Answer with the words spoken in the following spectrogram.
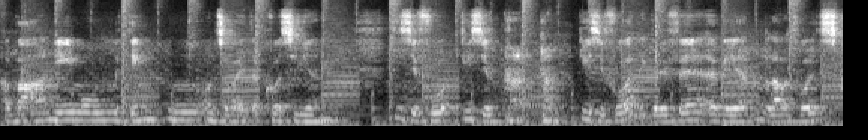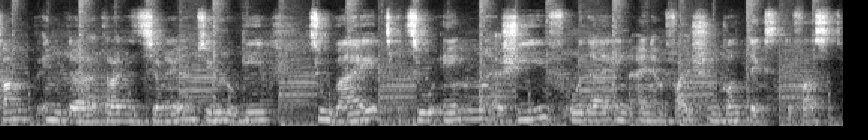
Wahrnehmung, Denken und so weiter kursieren. Diese, Vor diese, diese Vorbegriffe werden laut Holzkamp in der traditionellen Psychologie zu weit, zu eng, schief oder in einem falschen Kontext gefasst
